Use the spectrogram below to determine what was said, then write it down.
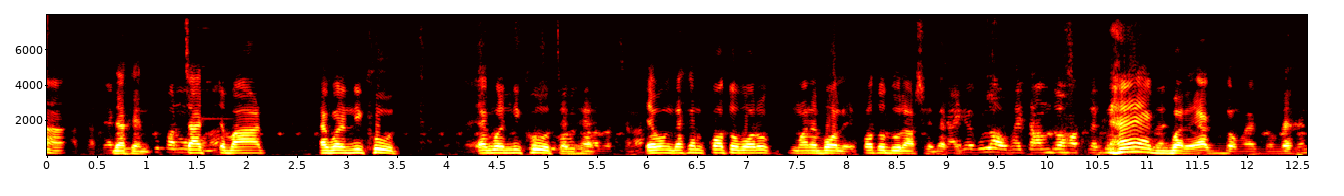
না। আচ্ছা, আচ্ছা, দেখেন? চারটে বাট একবারে নিখুঁত। একবার নিখুঁত হ্যাঁ। এবং দেখেন কত বড় মানে বলে কত দূর আসে দেখেন। হ্যাঁ একবারে একদম একদম দেখেন।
